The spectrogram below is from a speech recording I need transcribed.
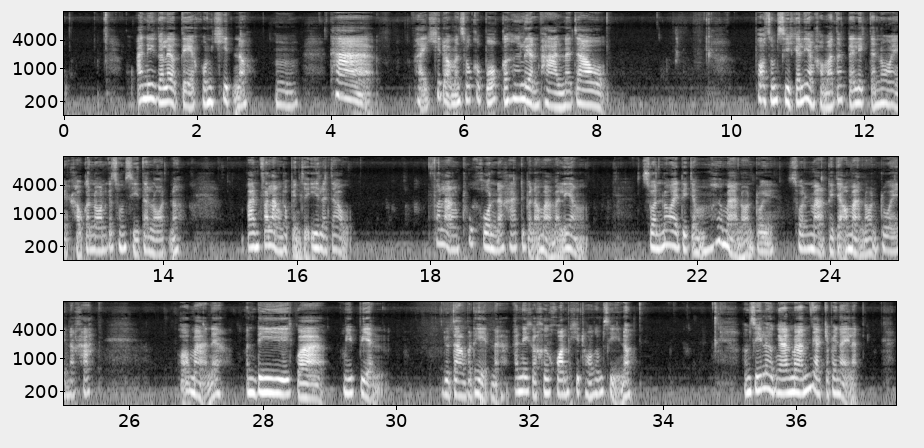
อันนี้ก็แล้วแต่คนคิดเนาะอืม ถ้า ไผคิดว่ามันสกปรกก็คือเลือนผ่านนะเจ้าพอสมศรีก็เลี้ยงเขามาตั้งแต่เล็กแต่น้อย เขาก็นอนกับสมศรีตลอดเนาะบ้านฝรั่งก็เป็นจะอี้ละเจ้า ฝรั่งทุกคนนะคะ ที่เป็นเอาหมามาเลี้ยง ส่วนน้อยที่จะให้หมานอนด้วย ส่วนมากที่จะเอาหมานอนด้วยนะคะเพราะหมาเนี่ยมันดีกว่ามีเปลี่ยนอยู่ต่างประเทศนะ อันนี้ก็คือความคิดของสมศรีเนาะ สมศรีเลิกงานมาอยากจะไปไหนล่ะ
